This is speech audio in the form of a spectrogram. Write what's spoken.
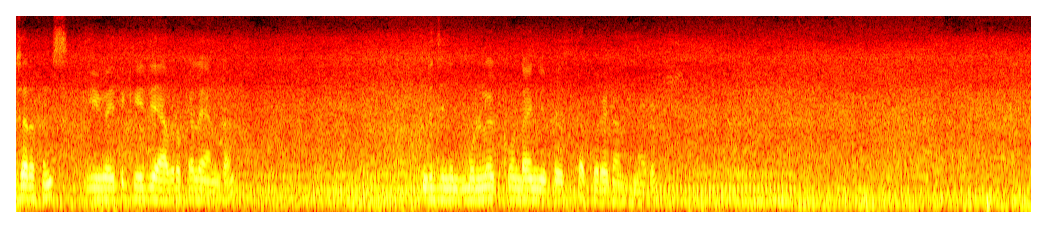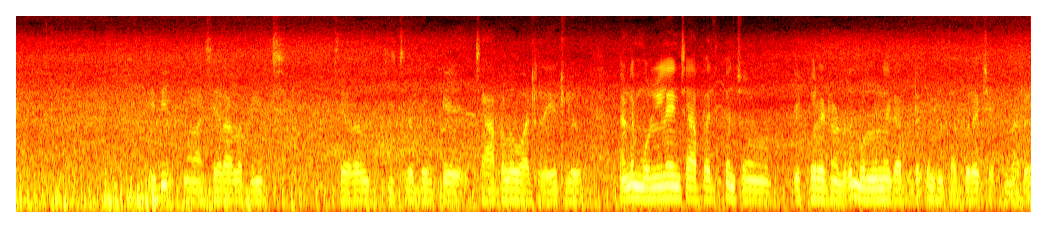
చూసారా ఫ్రెండ్స్? ఇవైతే కేజీ యాభై రూపాయలే అంట. ఇది దీనికి ముళ్ళు ఎక్కువ ఉంటాయని చెప్పేసి తక్కువ రేట్ అంటున్నారు. ఇది మన చీరాల బీచ్. చీరాల బీచ్లో దొరికే చేపలు వాటి రేట్లు. అంటే ముళ్ళు లేని చేప అయితే కొంచెం ఎక్కువ రేట్ ఉంటుంది. ముళ్ళు ఉన్నాయి కాబట్టి కొంచెం తక్కువ రేట్ చెప్తున్నారు.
